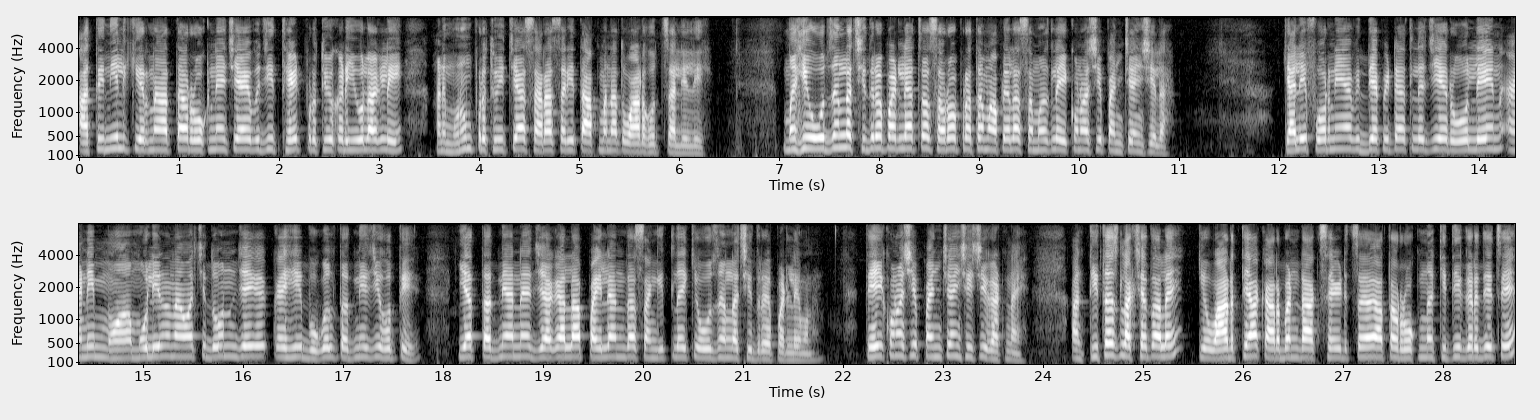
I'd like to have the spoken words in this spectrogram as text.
अतिनील किरणं आता रोखण्याच्या ऐवजी थेट पृथ्वीकडे येऊ लागले. आणि म्हणून पृथ्वीच्या सरासरी तापमानात वाढ होत चाललेली आहे. मग हे ओझोनला छिद्र पडल्याचं सर्वप्रथम आपल्याला समजलं एकोणीसशे पंच्याऐंशीला. कॅलिफोर्निया विद्यापीठातले जे रोलेन आणि मो मोलिना नावाचे दोन जे काही भूगोलतज्ज्ञ जे होते या तज्ज्ञाने जगाला पहिल्यांदा सांगितलं की ओझनला छिद्र पडले म्हणून. ते एकोणीसशे पंच्याऐंशीची घटना आहे. आणि तिथंच लक्षात आलं आहे की वाढत्या कार्बन डायऑक्साईडचं आता रोखणं किती गरजेचं आहे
